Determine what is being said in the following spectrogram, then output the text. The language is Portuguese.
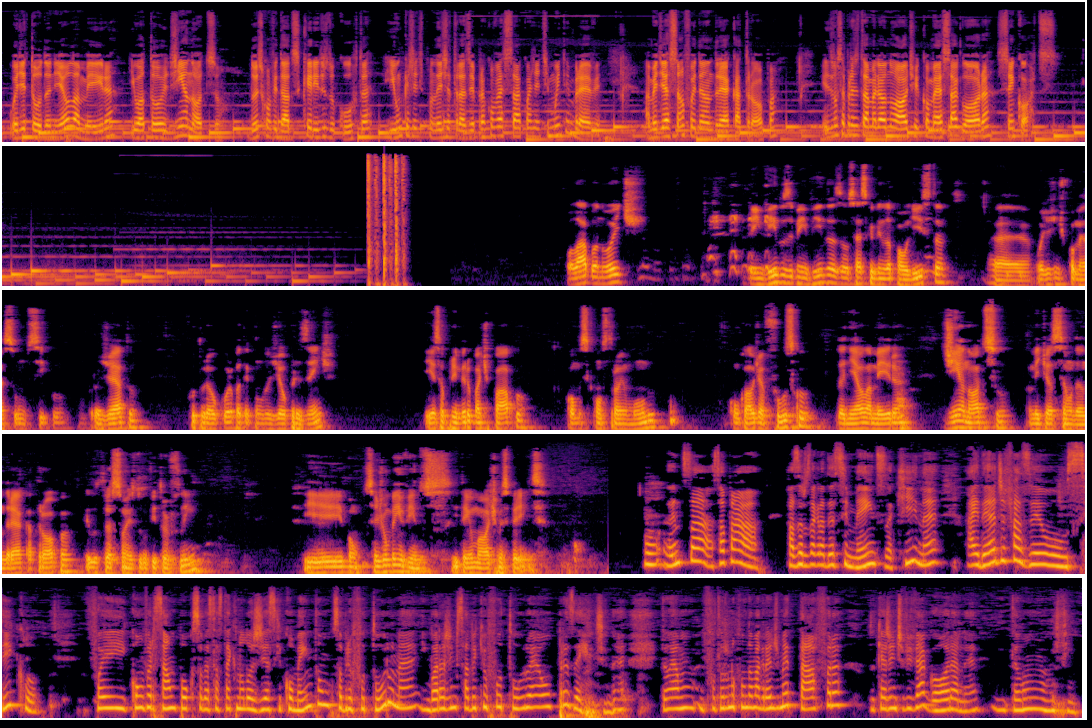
o editor Daniel Lameira e o ator Dinha Notso, dois convidados queridos do curta e um que a gente planeja trazer para conversar com a gente muito em breve. A mediação foi da Andrea Catropa. Eles vão se apresentar melhor no áudio que começa agora, sem cortes. Olá, boa noite. Bem-vindos e bem-vindas ao Sesc Avenida Paulista. É, hoje a gente começa um ciclo, um projeto Futuro é o corpo, a tecnologia é o presente. E esse é o primeiro bate-papo, Como se constrói um mundo, com Cláudia Fusco, Daniel Lameira, Dinha Notso, a mediação da Andréa Catropa, ilustrações do Vitor Flynn. E, bom, sejam bem-vindos e tenham uma ótima experiência. Bom, antes, só para fazer os agradecimentos aqui, né? A ideia de fazer o ciclo foi conversar um pouco sobre essas tecnologias que comentam sobre o futuro, né? Embora a gente saiba que o futuro é o presente, né? Então é um, o futuro no fundo é uma grande metáfora do que a gente vive agora, né? Então, enfim,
